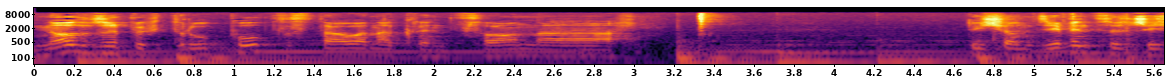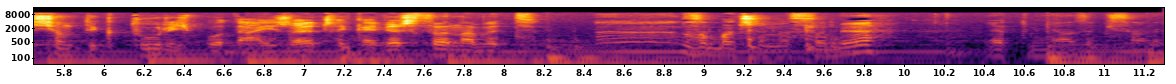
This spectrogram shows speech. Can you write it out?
Noc żywych trupów została nakręcona 1960 któryś bodajże. Czekaj, wiesz co, nawet e, zobaczymy sobie. Ja tu miałem zapisane.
